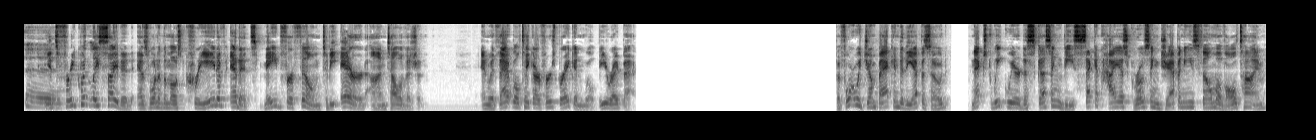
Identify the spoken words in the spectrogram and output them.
It's frequently cited as one of the most creative edits made for a film to be aired on television. And with that, we'll take our first break and we'll be right back. Before we jump back into the episode, next week we are discussing the second highest grossing Japanese film of all time,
